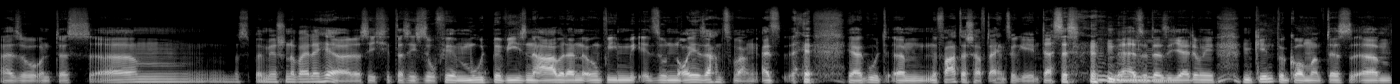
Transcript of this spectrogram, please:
Also, und das ähm, ist bei mir schon eine Weile her, dass ich, dass ich so viel Mut bewiesen habe, dann irgendwie so neue Sachen zu wagen. Als, ja gut, ähm, eine Vaterschaft einzugehen. Das ist, mhm. also, dass ich halt irgendwie ein Kind bekommen habe. Das, ähm,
